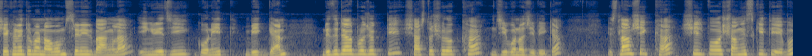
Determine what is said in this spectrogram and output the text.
সেখানে তোমরা নবম শ্রেণির বাংলা, ইংরেজি, গণিত, বিজ্ঞান ডিজিটাল প্রযুক্তি, স্বাস্থ্য সুরক্ষা, জীবন ও জীবিকা, ইসলাম শিক্ষা, শিল্প ও সংস্কৃতি এবং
